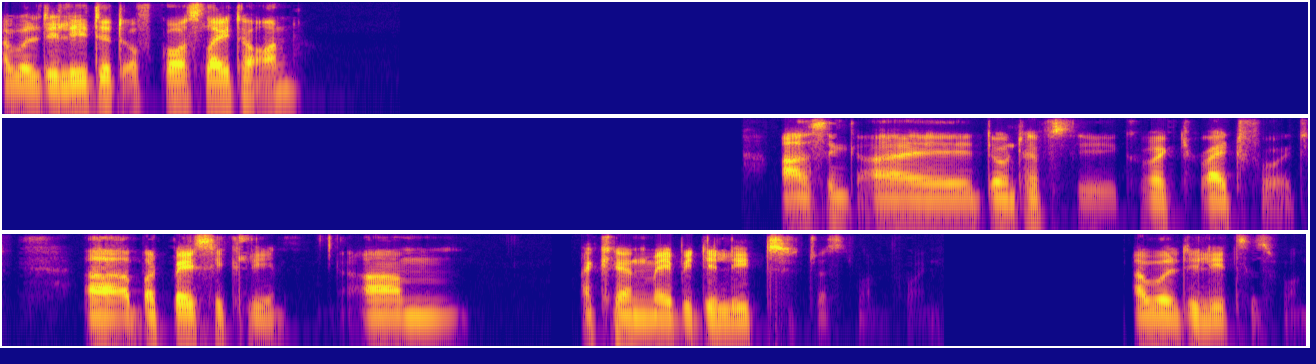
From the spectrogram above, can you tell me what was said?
I will delete it, of course, later on. I think I don't have the correct right for it. Uh, but basically, um, I can maybe delete just one point. I will delete this one.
